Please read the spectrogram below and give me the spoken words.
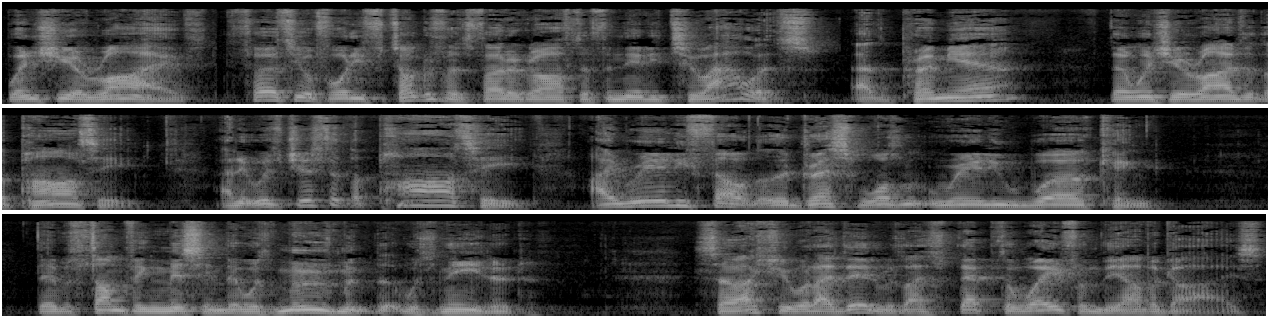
when she arrived, 30 or 40 photographers photographed her for nearly two hours at the premiere, then when she arrived at the party. And it was just at the party, I really felt that the dress wasn't really working. There was something missing, there was movement that was needed. So actually, what I did was I stepped away from the other guys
